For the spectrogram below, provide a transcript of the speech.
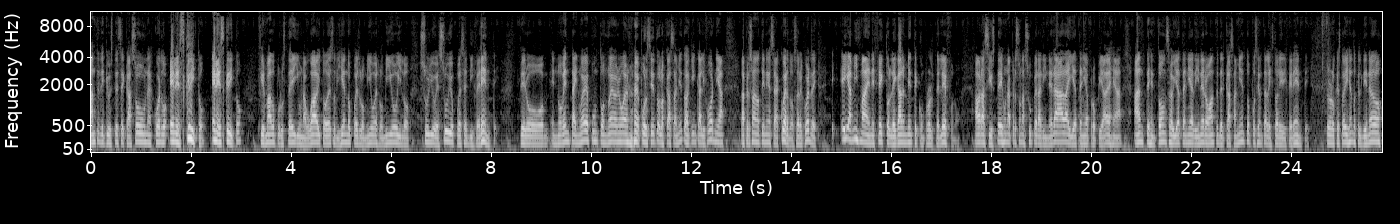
antes de que usted se casó, un acuerdo en escrito, en escrito, firmado por usted y un abogado y todo eso, diciendo pues lo mío es lo mío y lo suyo es suyo, pues es diferente. Pero en 99.999% de los casamientos aquí en California, la persona no tiene ese acuerdo. Se recuerde, ella misma en efecto legalmente compró el teléfono. Ahora, si usted es una persona súper adinerada y ya tenía propiedades antes entonces o ya tenía dinero antes del casamiento, posiblemente la historia es diferente. Pero lo que estoy diciendo es que el dinero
